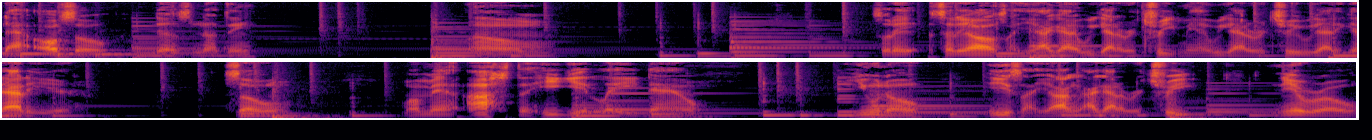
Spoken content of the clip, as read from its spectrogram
that also does nothing um so they so they all was like, yeah, I got we got to retreat, man. We got to retreat. We got to get out of here. So my man Asta, he get laid down. You know, he's like, I, I got to retreat. Nero,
